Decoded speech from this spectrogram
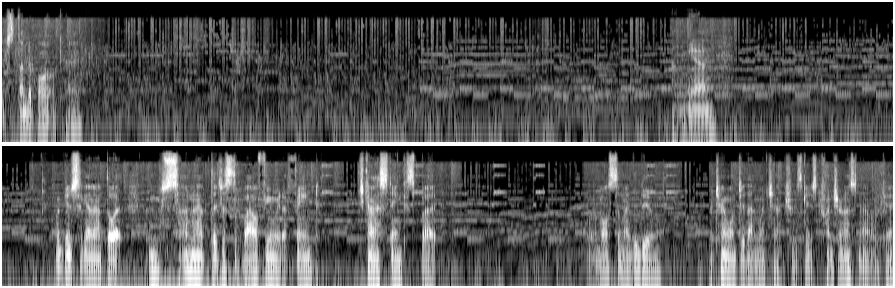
Use Thunderbolt, okay. Oh man. We're just gonna have to let. I'm, just, I'm gonna have to just allow Fumi to faint. Which kinda stinks, but. Also meant to do. My turn won't do that much actually. It's gonna just crunch on us now, okay?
